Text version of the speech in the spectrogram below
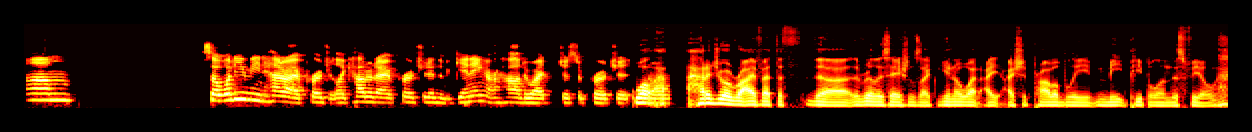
um. So what do you mean? How do I approach it? Like, how did I approach it in the beginning, or how do I just approach it? Well, normal? h- how did you arrive at the the the realizations? Like, you know what, I, I should probably meet people in this field.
